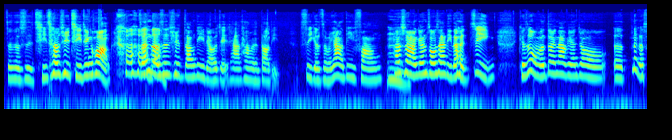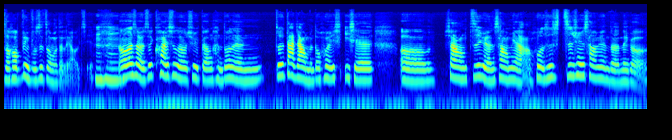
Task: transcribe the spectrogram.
真的是骑车去骑金晃，真的是去当地了解一下他们到底是一个怎么样的地方。它虽然跟中山离得很近，可是我们对那边就呃那个时候并不是这么的了解，嗯，然后那时候也是快速的去跟很多人，就是大家我们都会一些。呃，像资源上面啊，或者是资讯上面的那个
